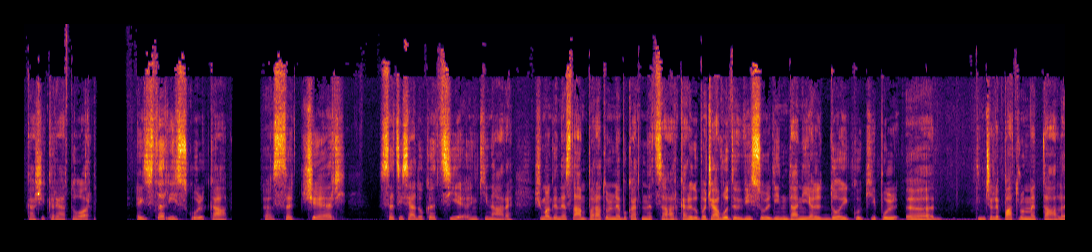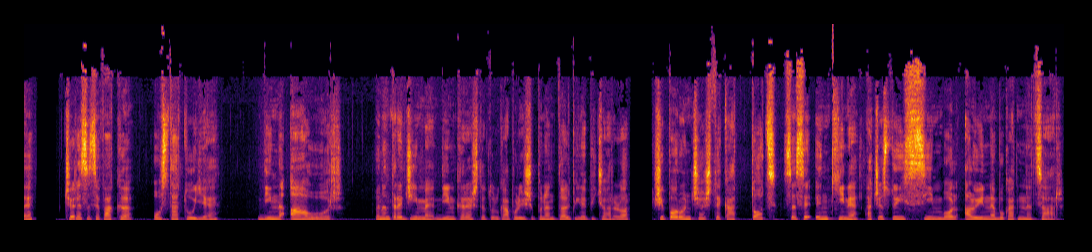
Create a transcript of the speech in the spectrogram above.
ca și Creator, există riscul ca uh, să ceri să ți se aducă ție închinare. Și mă gândesc la împăratul Nebucadnețar, care după ce a avut visul din Daniel 2 cu chipul uh, din cele patru metale, cere să se facă o statuie din aur în întregime, din creștetul capului și până în tălpile picioarelor, și poruncește ca toți să se închine acestui simbol al lui Nebucadnețar.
